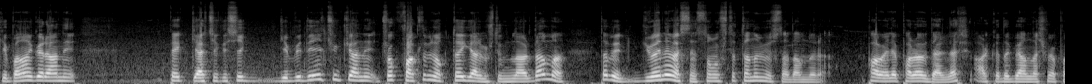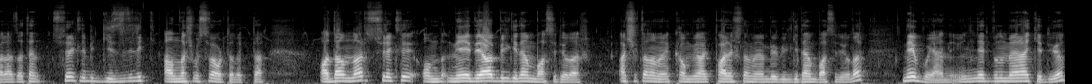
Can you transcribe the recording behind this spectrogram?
ki bana göre hani pek gerçekleşecek gibi değil çünkü hani çok farklı bir noktaya gelmişti bunlarda ama tabi güvenemezsin sonuçta tanımıyorsun adamları. Pavel'e para öderler arkada bir anlaşma yaparlar zaten sürekli bir gizlilik anlaşması var ortalıkta. Adamlar sürekli onda, NDA bilgiden bahsediyorlar. Açıklanamayan, kamuya paylaşılamayan bir bilgiden bahsediyorlar. Ne bu yani? Millet bunu merak ediyor.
